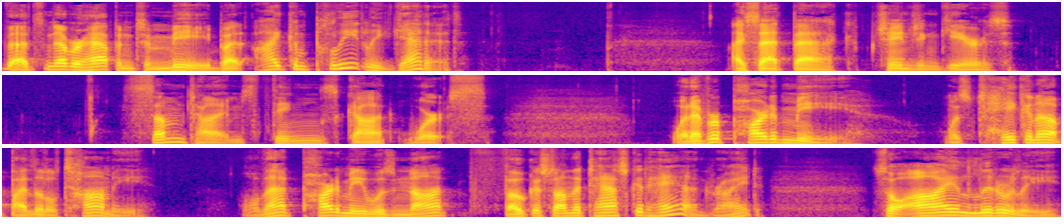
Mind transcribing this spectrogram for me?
That's never happened to me, but I completely get it. I sat back, changing gears. Sometimes things got worse. Whatever part of me was taken up by little Tommy, well, that part of me was not focused on the task at hand, right? So I literally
